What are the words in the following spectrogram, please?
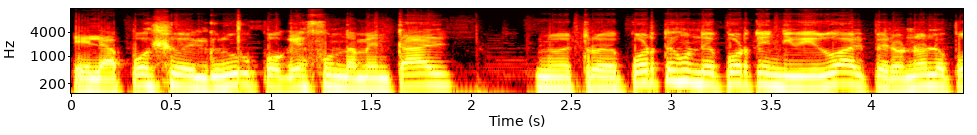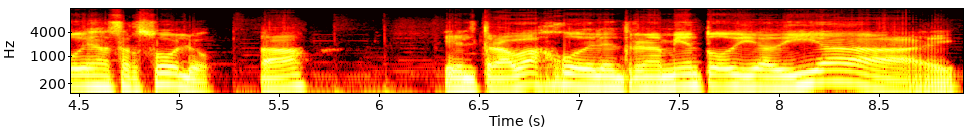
el apoyo del grupo que es fundamental. Nuestro deporte es un deporte individual, pero no lo podés hacer solo. ¿ah? El trabajo del entrenamiento día a día eh,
